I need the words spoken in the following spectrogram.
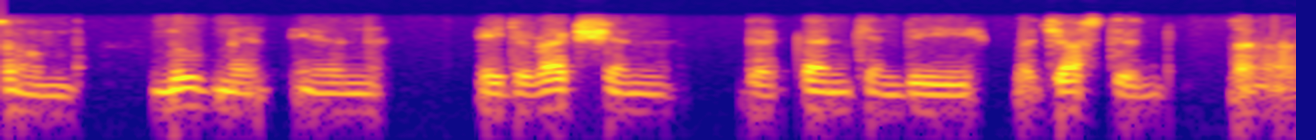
some movement in a direction that then can be adjusted uh,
